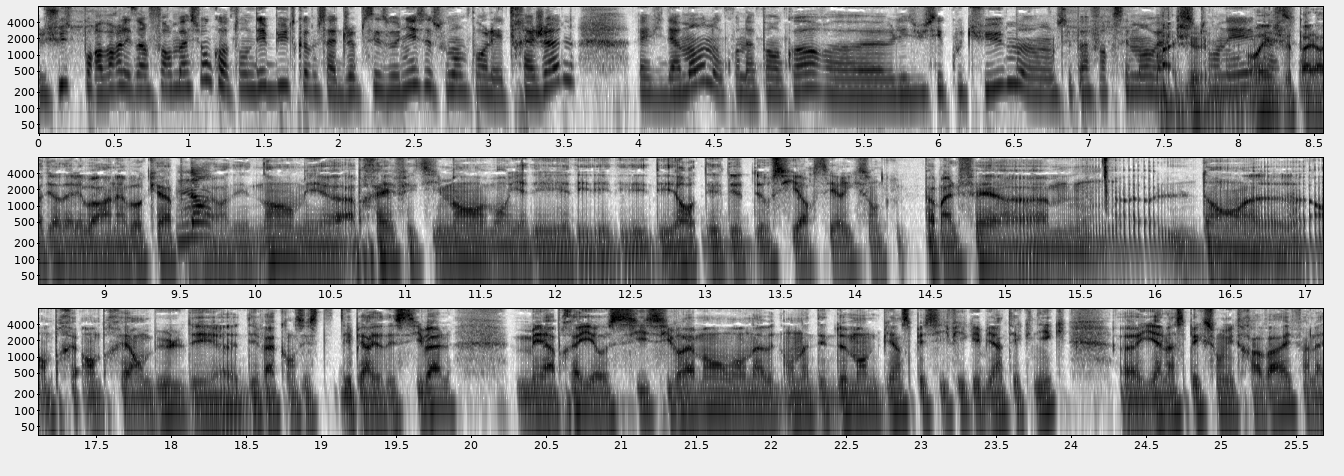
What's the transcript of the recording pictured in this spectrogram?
juste pour avoir les informations? Quand on débute comme ça Job saisonnier, c'est souvent pour les très jeunes, évidemment, donc on n'a pas encore les us et coutumes, on ne sait pas forcément vers bah, qui se tourner. Oui, je ne vais pas leur dire d'aller voir un avocat. Pour non. Mais après, effectivement, bon, il y a des, dossiers hors série qui sont pas mal faits dans, en, pré, en des, des vacances, des périodes estivales. Mais après, il y a aussi, si vraiment on a, on a des demandes bien spécifiques et bien techniques, il y a l'inspection du travail, enfin la,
